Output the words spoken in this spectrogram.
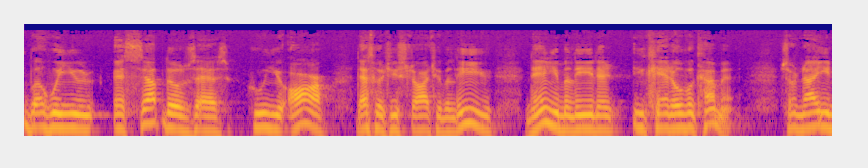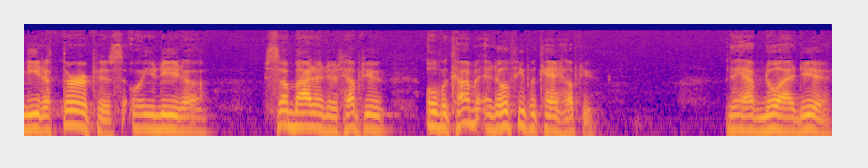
but when you accept those as who you are, that's what you start to believe. Then you believe that you can't overcome it. So now you need a therapist or you need a somebody to help you overcome it, and those people can't help you. They have no idea.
